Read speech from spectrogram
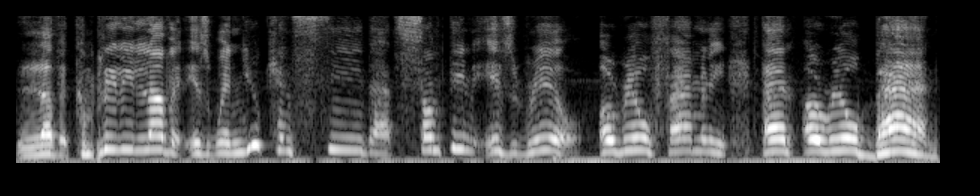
Love it. Completely love it is when you can see that something is real, a real family and a real band.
